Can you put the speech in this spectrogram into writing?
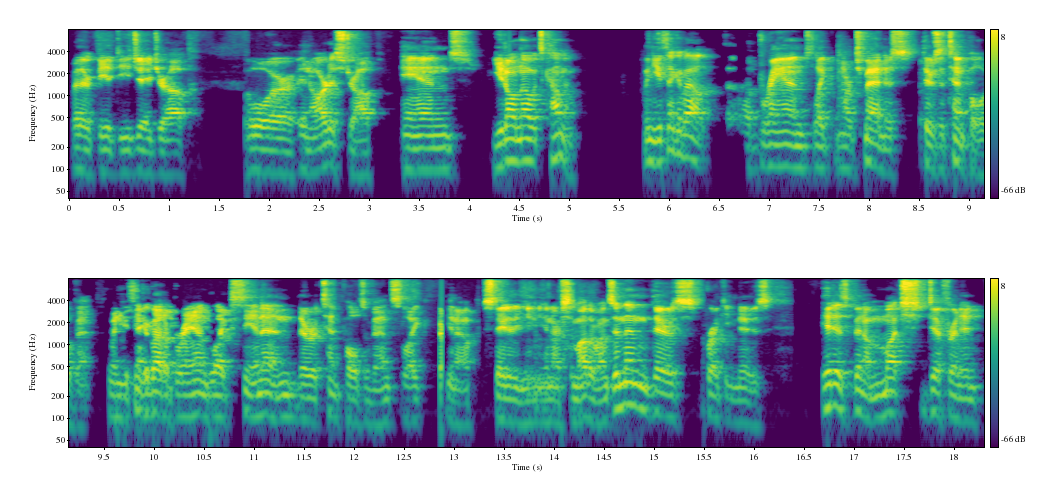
whether it be a DJ drop or an artist drop, and you don't know what's coming. When you think about a brand like March Madness, there's a tentpole event. When you think about a brand like CNN, there are tentpole events like, you know, State of the Union or some other ones. And then there's breaking news. It has been a much different and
